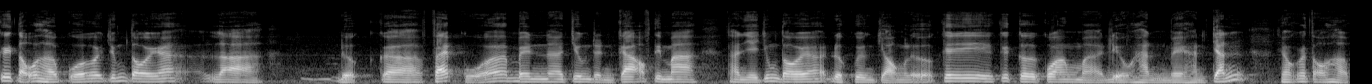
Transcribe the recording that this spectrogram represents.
cái tổ hợp của chúng tôi á, là được uh, phép của bên uh, chương trình Cao Optima thành vì chúng tôi uh, được quyền chọn lựa cái cái cơ quan mà điều hành về hành chánh cho cái tổ hợp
